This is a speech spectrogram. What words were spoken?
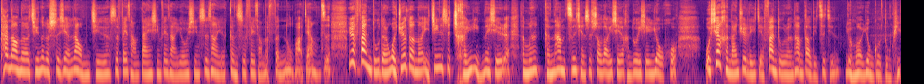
看到呢，其实那个视线让我们其实是非常担心、非常忧心，事实上也更是非常的愤怒啊这样子，因为贩毒的人。我觉得呢，已经是成瘾那些人，他们可能他们之前是受到一些很多一些诱惑，我现在很难去理解贩毒人他们到底自己有没有用过毒品。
